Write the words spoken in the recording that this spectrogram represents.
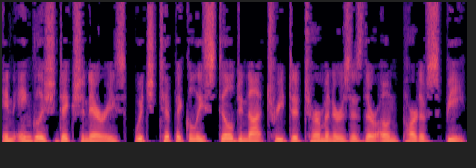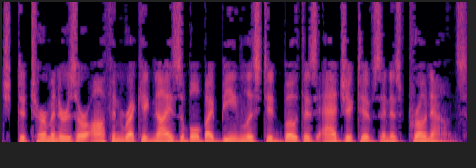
In English dictionaries, which typically still do not treat determiners as their own part of speech, determiners are often recognizable by being listed both as adjectives and as pronouns.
